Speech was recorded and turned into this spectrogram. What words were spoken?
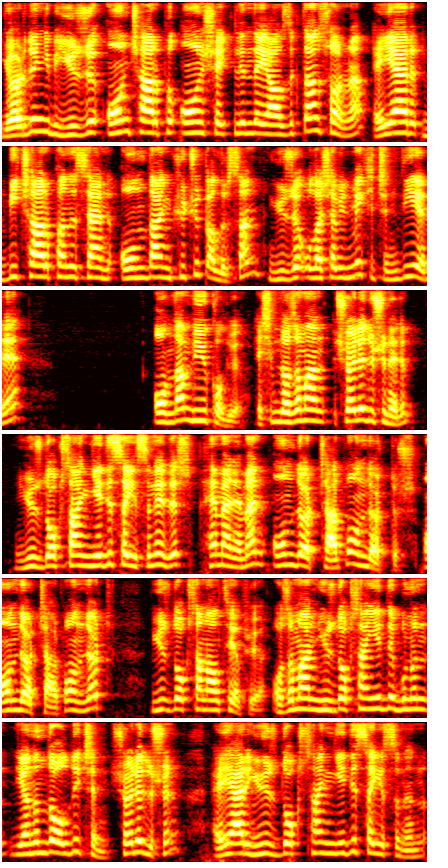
Gördüğün gibi 100'ü 10 çarpı 10 şeklinde yazdıktan sonra eğer bir çarpanı sen 10'dan küçük alırsan 100'e ulaşabilmek için diğeri ondan büyük oluyor. E şimdi o zaman şöyle düşünelim. 197 sayısı nedir? Hemen hemen 14 çarpı 14'tür. 14 çarpı 14 196 yapıyor. O zaman 197 de bunun yanında olduğu için şöyle düşün. Eğer 197 sayısının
